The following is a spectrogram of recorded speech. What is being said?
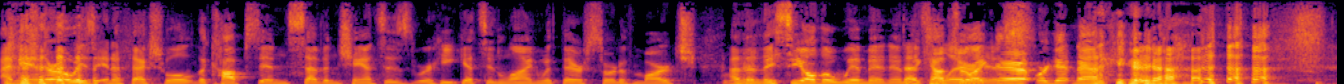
I mean, they're always ineffectual. The cops in Seven Chances, where he gets in line with their sort of march, and then they see all the women, and That's the cops are like, hilarious. eh, "We're getting out of here."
